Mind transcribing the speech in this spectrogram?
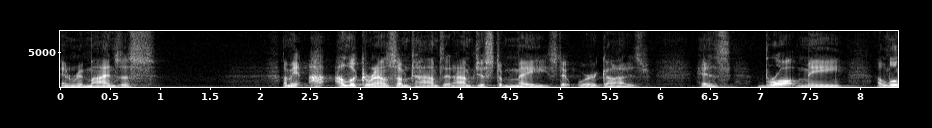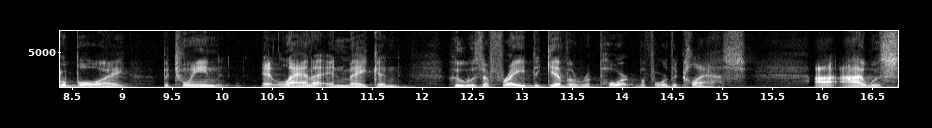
and reminds us? I mean, I, I look around sometimes and I'm just amazed at where God has, has brought me, a little boy between Atlanta and Macon, who was afraid to give a report before the class. I, I, was,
